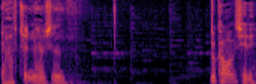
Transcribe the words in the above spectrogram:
Jeg har haft tynd mave siden. Nu kommer vi til det.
